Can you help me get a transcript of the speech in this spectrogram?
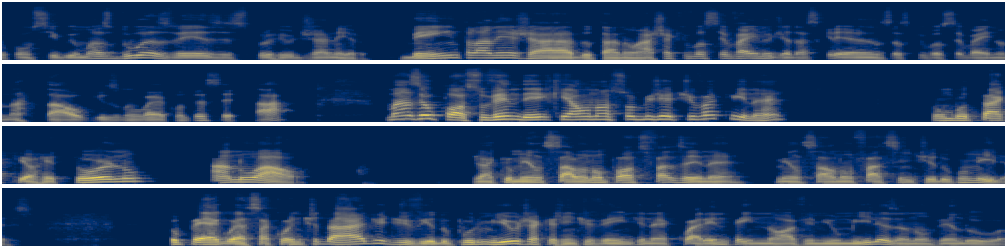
eu consigo ir umas duas vezes para o Rio de Janeiro. Bem planejado, tá? Não acha que você vai no Dia das Crianças, que você vai no Natal, que isso não vai acontecer, tá? Mas eu posso vender, que é o nosso objetivo aqui, né? Vamos botar aqui, ó, retorno anual. Já que o mensal eu não posso fazer, né? Mensal não faz sentido com milhas. Eu pego essa quantidade, divido por mil, já que a gente vende né, 49 mil milhas, eu não vendo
